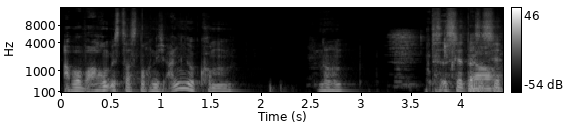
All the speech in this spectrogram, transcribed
Aber warum ist das noch nicht angekommen? Ne? Das ist ja das, ja, ist ja,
